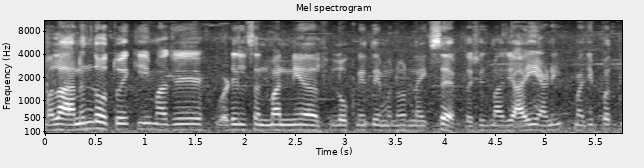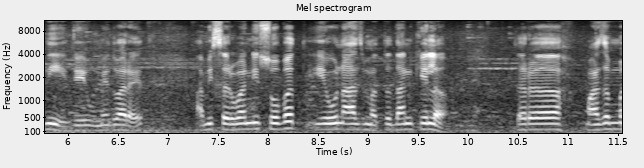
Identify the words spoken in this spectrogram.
मला आनंद होतो आहे की माझे वडील सन्माननीय लोकनेते मनोहर नाईक साहेब तसेच माझी आई आणि माझी पत्नी जे उमेदवार आहेत आम्ही सर्वांनी सोबत येऊन आज मतदान केलं. तर माझं म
